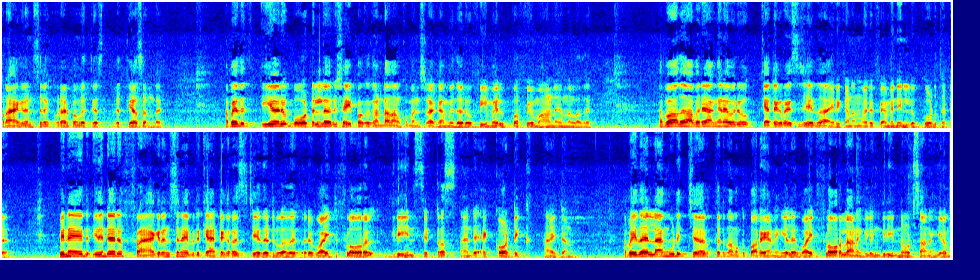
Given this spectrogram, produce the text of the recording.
ഫ്രാഗ്രൻസിൽ ഒരല്പം വ്യത്യാസ വ്യത്യാസമുണ്ട്. അപ്പോൾ ഇത് ഈ ഒരു ബോട്ടിലിലെ ഒരു ഷേപ്പൊക്കെ കണ്ടാൽ നമുക്ക് മനസ്സിലാക്കാം ഇതൊരു ഫീമെയിൽ പെർഫ്യൂമാണ് എന്നുള്ളത്. അപ്പോൾ അത് അവർ അങ്ങനെ ഒരു കാറ്റഗറൈസ് ചെയ്തതായിരിക്കണം ഒരു ഫെമിനിൻ ലുക്ക് കൊടുത്തിട്ട്. പിന്നെ ഇത് ഇതിന്റെ ഒരു ഫ്രാഗ്രൻസിനെ ഇവർ കാറ്റഗറൈസ് ചെയ്തിട്ടുള്ളത് ഒരു white floral green citrus and exotic ആയിട്ടാണ്. അപ്പോൾ ഇതെല്ലാം കൂടി ചേർത്തിട്ട് നമുക്ക് പറയുകയാണെങ്കിൽ വൈറ്റ് ഫ്ലോറൽ ആണെങ്കിലും ഗ്രീൻ നോട്ട്സ് ആണെങ്കിലും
